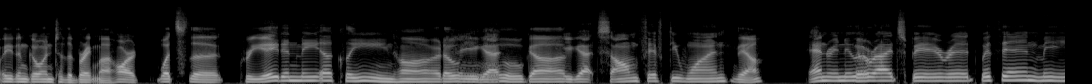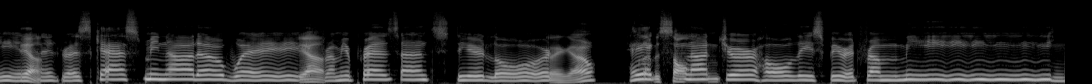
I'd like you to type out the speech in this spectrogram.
Or even go into the break my heart. What's the create in me a clean heart? Oh, you got- oh God. You got Psalm 51 yeah. and renew a right spirit within me Yeah. and rest cast me not away Yeah. from your presence, dear Lord. There you go. So Take Psalm- not your Holy Spirit from me. Mm-hmm.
